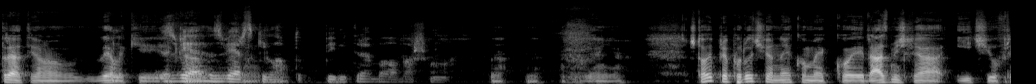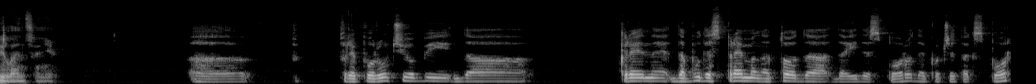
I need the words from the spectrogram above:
treba ti ono veliki ekran. Zvije, zvjerski laptop bi mi trebao baš ono. Da, da. Što bi preporučio nekome koji razmišlja ići u freelancanje? Uh, preporučio bi da krene, da bude spreman na to da, da ide sporo, da je početak spor.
